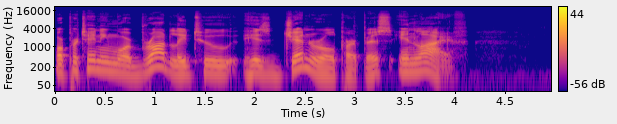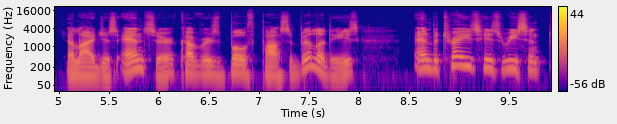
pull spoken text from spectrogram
or pertaining more broadly to his general purpose in life. Elijah's answer covers both possibilities and betrays his recent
